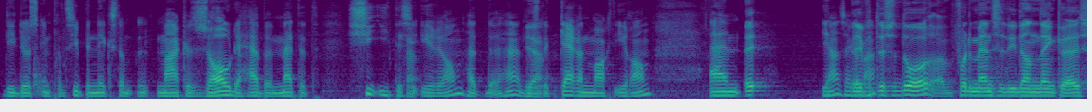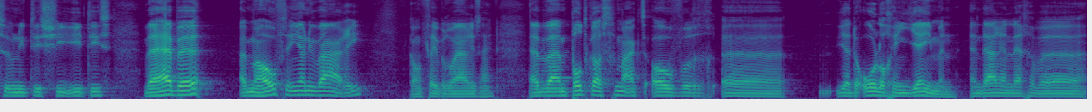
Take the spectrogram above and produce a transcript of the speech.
Die dus in principe niks te maken zouden hebben met het Shiïtische Iran, het, de, hè, dus de kernmacht Iran. En, eh, ja, zeg Even tussendoor, voor de mensen die dan denken, Soenitisch, Shiïtisch. We hebben uit mijn hoofd in januari, kan februari zijn, hebben wij een podcast gemaakt over uh, ja, de oorlog in Jemen. En daarin leggen we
